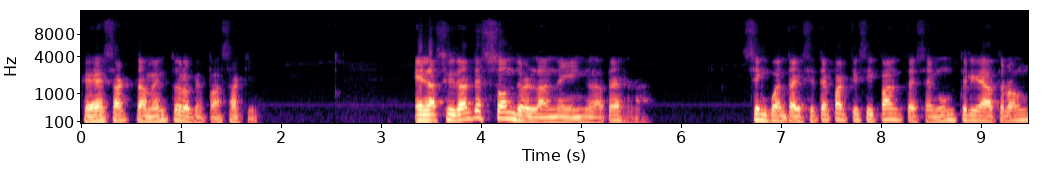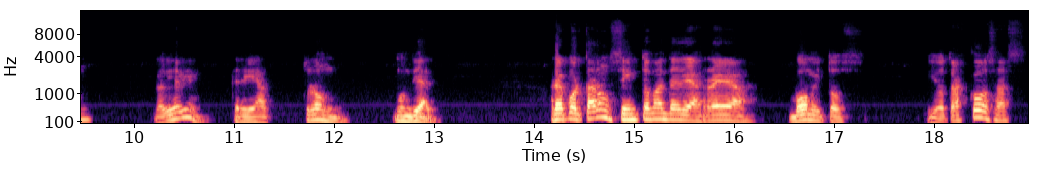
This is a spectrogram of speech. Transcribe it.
que es exactamente lo que pasa aquí. En la ciudad de Sunderland, en Inglaterra, 57 participantes en un triatlón, lo dije bien, triatlón mundial, reportaron síntomas de diarrea, vómitos y otras cosas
